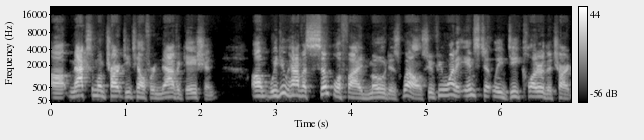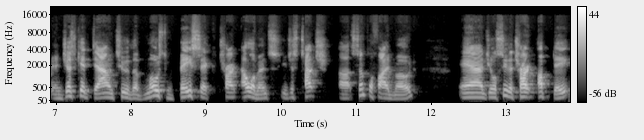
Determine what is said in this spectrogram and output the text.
uh, maximum chart detail for navigation. Um, we do have a simplified mode as well. So if you want to instantly declutter the chart and just get down to the most basic chart elements, you just touch uh, simplified mode and you'll see the chart update.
